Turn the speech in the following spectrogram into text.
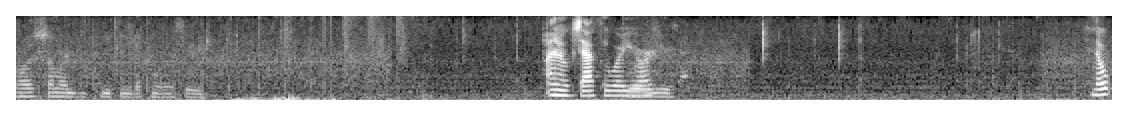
Well, it's somewhere you can definitely see. I know exactly where you are. are you? Nope,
